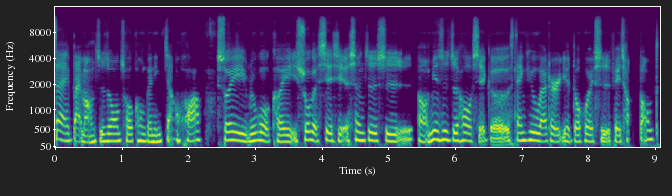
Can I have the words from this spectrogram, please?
在百忙之中抽空跟你讲话。所以如果可以说个谢谢，甚至是呃面试之后写个 thank you letter，也都会是非常棒的。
